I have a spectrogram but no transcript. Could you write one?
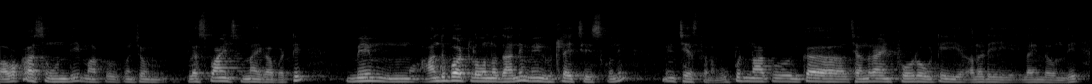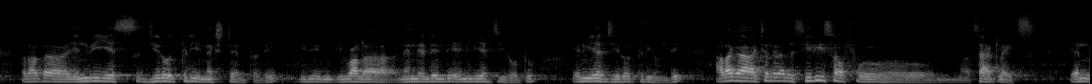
అవకాశం ఉంది మాకు కొంచెం ప్లస్ పాయింట్స్ ఉన్నాయి కాబట్టి మేము అందుబాటులో ఉన్న దాన్ని మేము యూటిలైజ్ చేసుకుని మేము చేస్తున్నాం ఇప్పుడు నాకు ఇంకా చంద్రాయన్ ఫోర్ ఒకటి ఆల్రెడీ లైన్లో ఉంది. తర్వాత ఎన్విఎస్ జీరో త్రీ నెక్స్ట్ వెళ్తుంది. ఇది ఇవాళ నేను వెళ్ళింది NVS zero two. NVS zero three ఉంది. అలాగా యాక్చువల్గా అది series of satellites N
